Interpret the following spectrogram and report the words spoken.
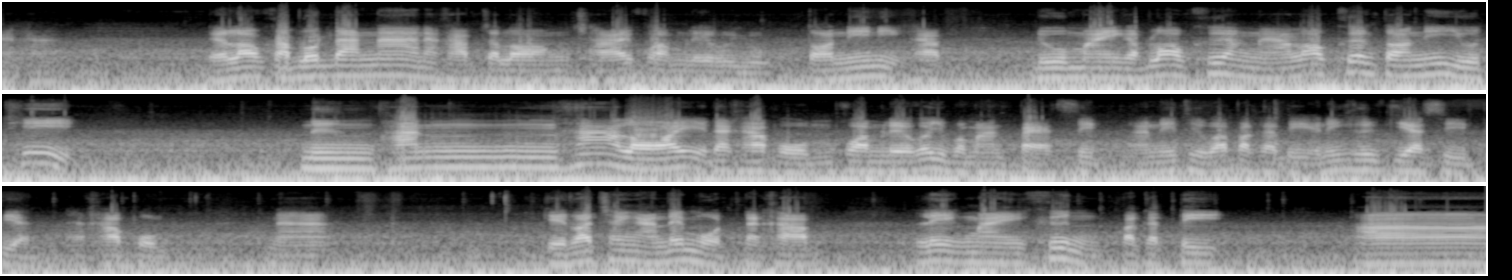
นะฮะเดี๋ยวเรากลับรถด้านหน้านะครับ จะลองใช้ความเร็วอยู่ตอนนี้นี่ครับ ดูไมค์กับรอบเครื่องนะ รอบเครื่องตอนนี้อยู่ที่ 1,500 นะครับผมความเร็วก็อยู่ประมาณ 80 อันนี้ถือว่าปกติอันนี้คือเกียร์ 4 เปลี่ยนนะครับผมนะฮะเกจวัดใช้งานได้หมดนะครับ เลขไมค์ขึ้นปกติอ่า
